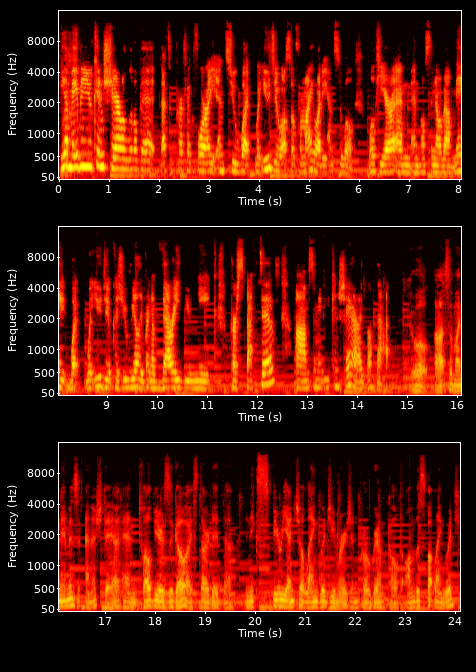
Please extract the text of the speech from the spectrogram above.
yeah, like, maybe you can share a little bit. That's a perfect foray into what what you do, also for my audience who will will hear and and mostly know about me what what you do because you really bring a very unique perspective. Um, so maybe you can share. I'd love that. Cool. Uh, so my name is Anish Dea, and 12 years ago, I started uh, an experiential language immersion program called On the Spot Language,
